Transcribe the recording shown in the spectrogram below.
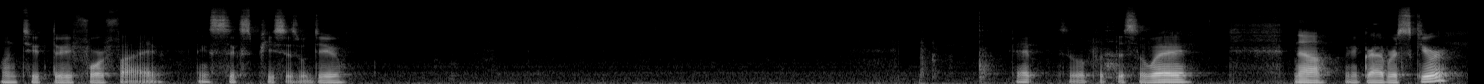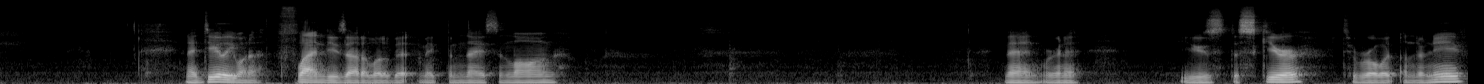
one, two, three, four, five, I think six pieces will do. Okay, so we'll put this away. Now, we're gonna grab our skewer. And ideally you wanna flatten these out a little bit, make them nice and long. Then we're gonna use the skewer to roll it underneath,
